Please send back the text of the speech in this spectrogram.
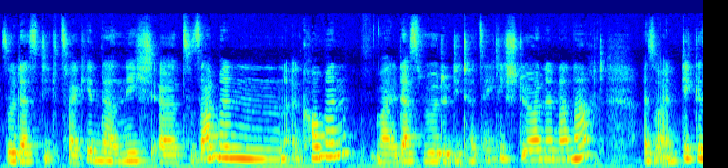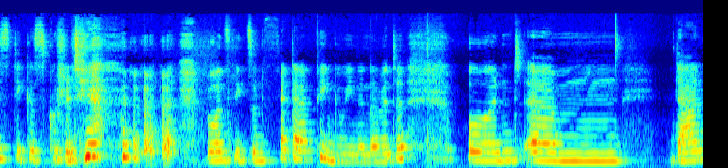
sodass die zwei Kinder nicht äh, zusammenkommen, weil das würde die tatsächlich stören in der Nacht. Also ein dickes, dickes Kuscheltier. Bei uns liegt so ein fetter Pinguin in der Mitte. Und ähm, dann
